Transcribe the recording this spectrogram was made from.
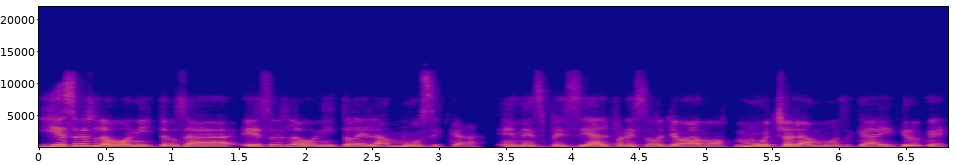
eso es lo bonito, o sea, eso es lo bonito de la música en especial. Por eso yo amo mucho la música y creo que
